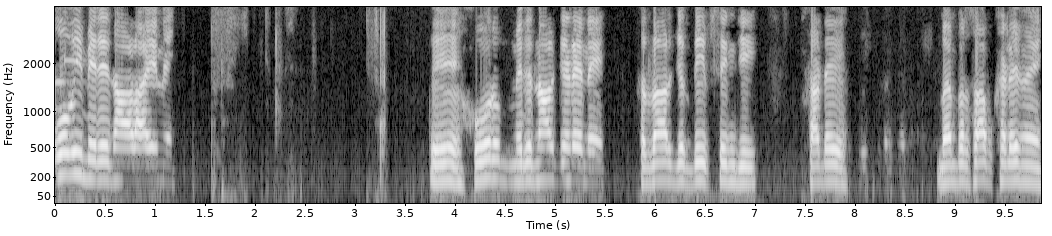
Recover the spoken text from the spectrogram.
ਉਹ ਵੀ ਮੇਰੇ ਨਾਲ ਆਏ ਨੇ। ਤੇ ਹੋਰ ਮੇਰੇ ਨਾਲ ਜਿਹੜੇ ਨੇ ਸਰਦਾਰ ਜਗਦੀਪ ਸਿੰਘ ਜੀ ਸਾਡੇ ਮੈਂਬਰ ਸਾਹਿਬ ਖੜੇ ਨੇ।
